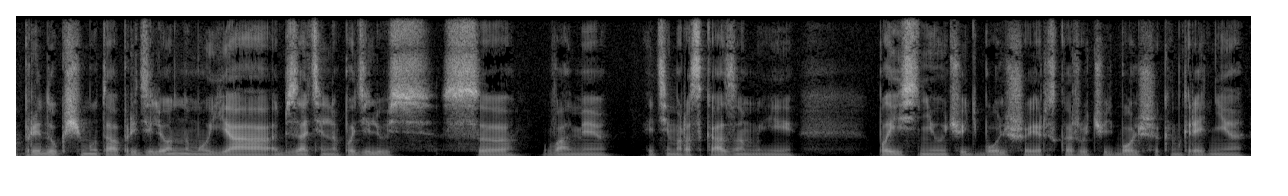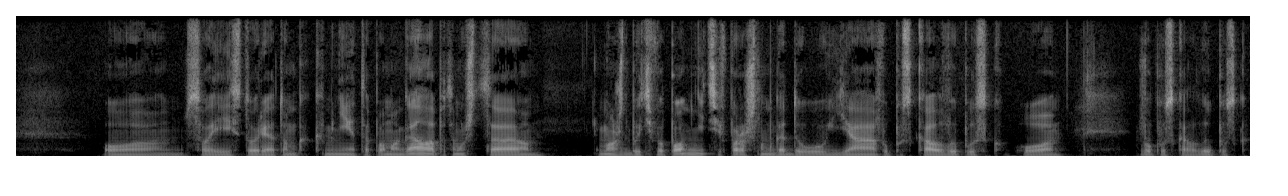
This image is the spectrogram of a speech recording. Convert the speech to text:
приду к чему-то определенному, я обязательно поделюсь с вами этим рассказом и поясню чуть больше и расскажу чуть больше конкретнее о своей истории, о том, как мне это помогало, потому что может быть, вы помните, в прошлом году я выпускал выпуск о... Выпускал выпуск.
